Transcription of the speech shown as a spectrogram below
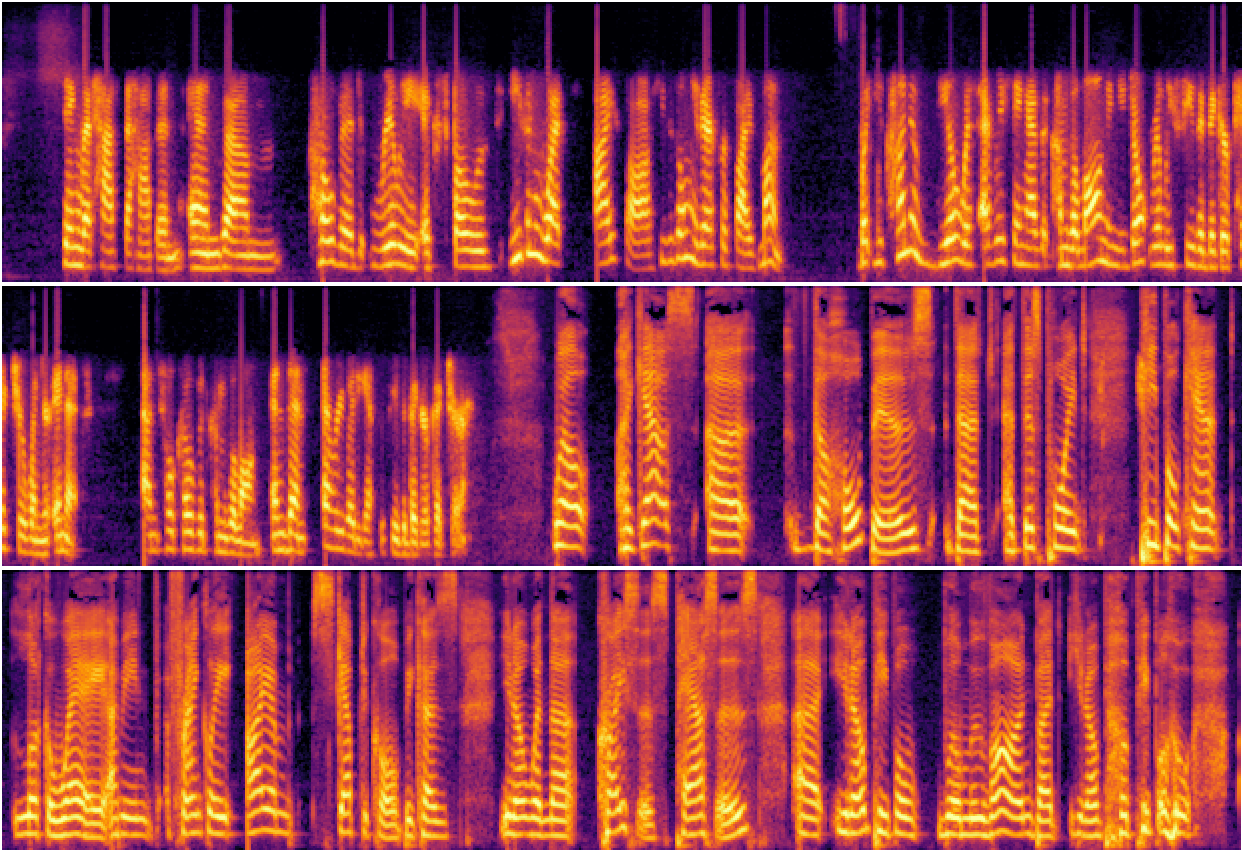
thing that has to happen. And um, COVID really exposed even what I saw. He was only there for five months, but you kind of deal with everything as it comes along, and you don't really see the bigger picture when you're in it until COVID comes along, and then everybody gets to see the bigger picture. Well, I guess uh, the hope is that at this point, people can't look away. I mean, frankly, I am skeptical because, you know, when the crisis passes, uh, you know, people will move on, but, you know, people who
